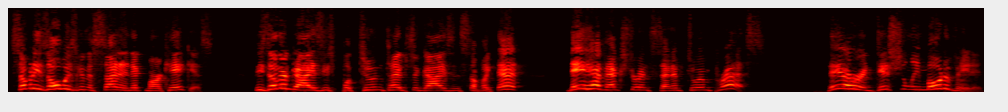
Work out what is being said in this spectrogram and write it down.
Somebody's always going to sign a Nick Markakis. These other guys, these platoon types of guys and stuff like that, they have extra incentive to impress. They are additionally motivated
